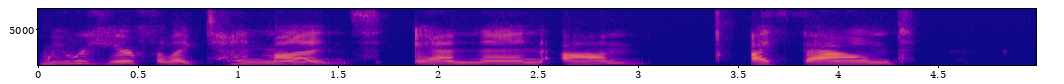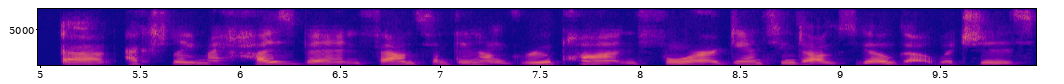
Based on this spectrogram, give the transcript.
we were here for like 10 months. And then um, I found uh, actually my husband found something on Groupon for Dancing Dogs Yoga, which is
